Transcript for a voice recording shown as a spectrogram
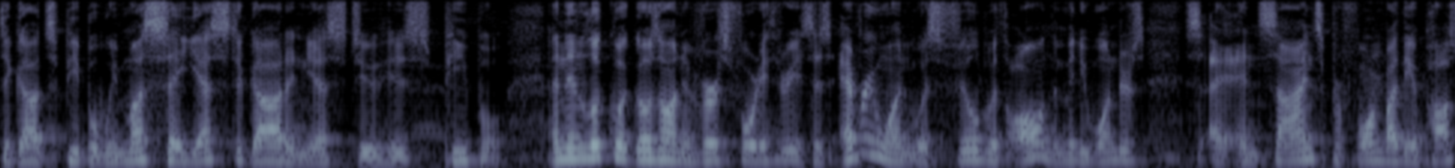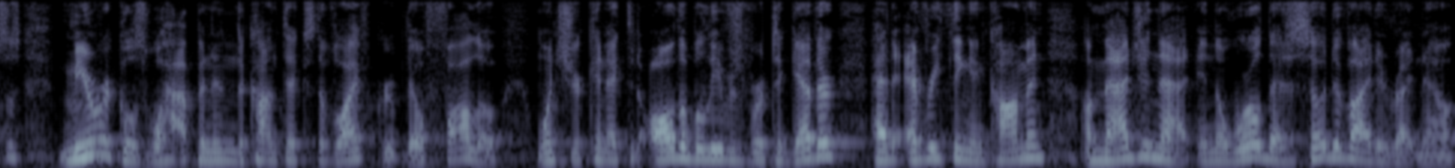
to God's people. We must say yes to God and yes to his people. And then look what goes on in verse 43. It says, Everyone was filled with awe and the many wonders uh, and signs performed by the apostles. Miracles will happen in the context of life group. They'll follow once you're connected. All the believers were together, had everything in common. Imagine that in the world that is so divided right now,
